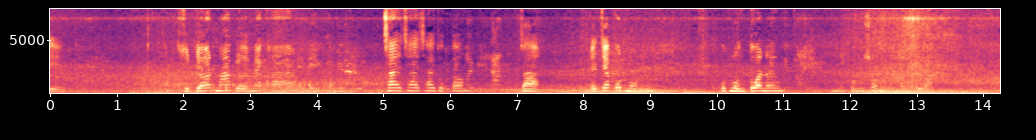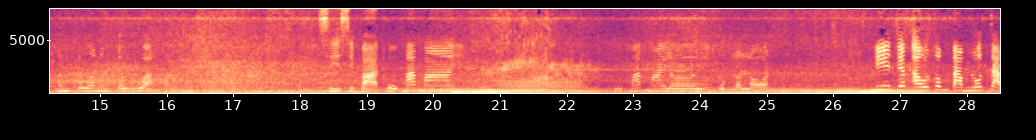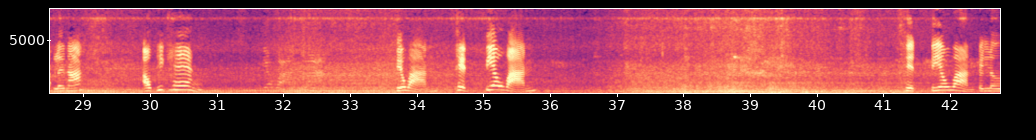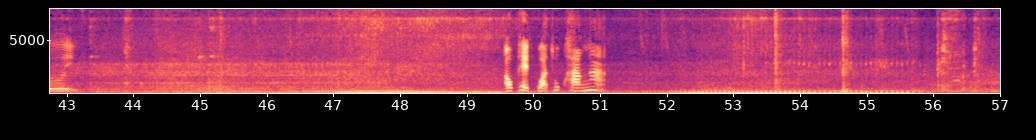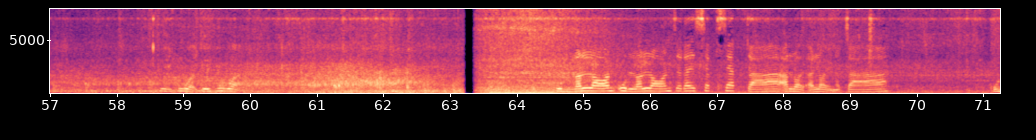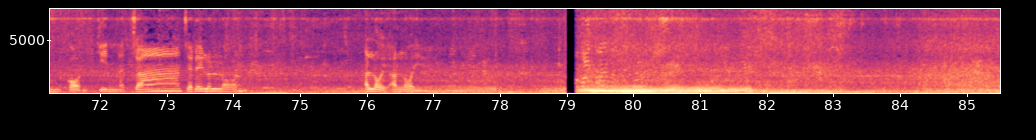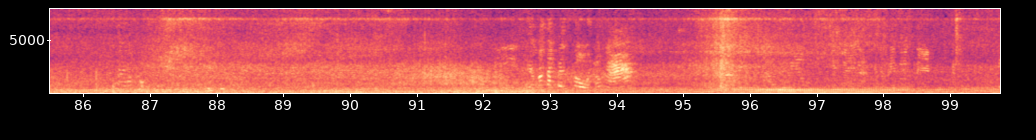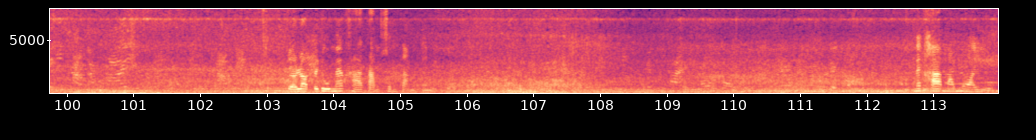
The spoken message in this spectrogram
สุดยอดมากเลยแม่ค้า ใช่ใช่ใช่ถูกต้อง จ้า เดี๋ยวเจ๊บอุดหนุน อุดหนุนตัวหนึ่งนี่คุณผู้ชมหนึ่งตัวหนึ่งตัวหนึ่งตัวสี่สิบบาทถูกมากมาย มากมายเลย อุ่นร้อนๆ พี่เจ๊บเอาส้มตำรสจัดเลยนะ เอาพริกแห้ง เปรี้ยวหวานค่ะเปรี้ยวหวาน เผ็ดเปรี้ยวหวาน เผ็ดเปรี้ยวหวานไปเลยเอาเผ็ดกว่าทุกครั้งอะ่ะ ยั่วยั่วยั่วยั่วอุ่นร้อนๆ อุ่นร้อนๆ จะได้แซ่บๆ จ้า อร่อยอร่อยนะจ้า อุ่นก่อนกินนะจ้า จะได้ร้อนๆ อร่อยอร่อยี๋ยวเราไปดูแม่ค้าตำส้มตำกันแม่ค้าเมามอยอยู่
